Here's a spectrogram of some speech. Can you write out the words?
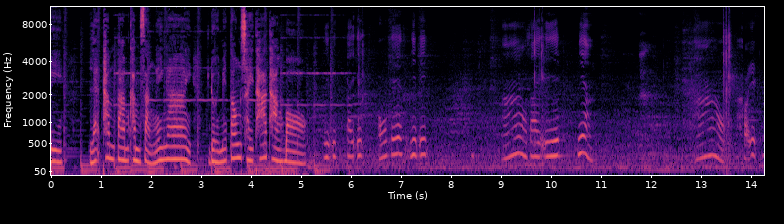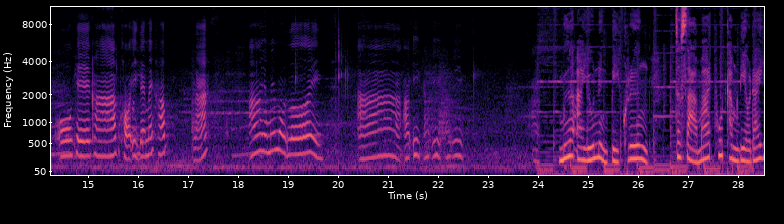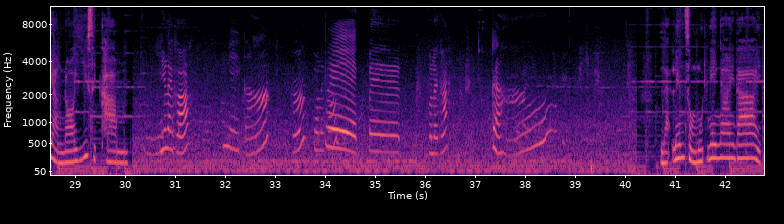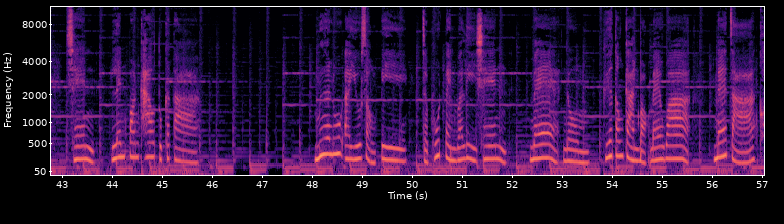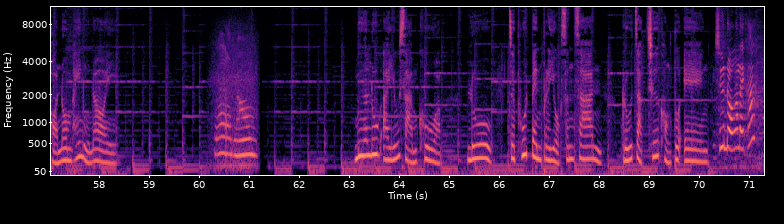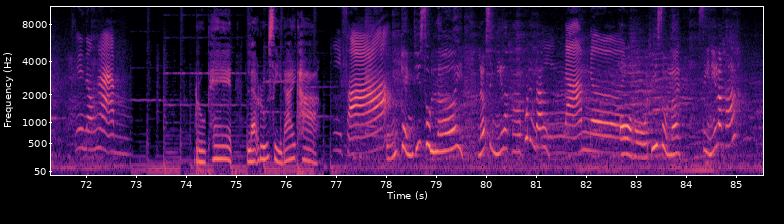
และทำตามคำสั่งง่ายๆ โดยไม่ต้องใช้ท่าทางบอกหยิบอีกใส่อีกโอเคหยิบอีกอ้าวใส่อีกเนี่ยอ้าวขออีก โอเคครับ ขออีกได้ไหมครับ นะอ้ายังไม่หมดเลยอ่าเอาอีก เอาอีก เอาอีก เมื่ออายุหนึ่งปีครึ่ง จะสามารถพูดคำเดียวได้อย่างน้อย 20 คำ นี่อะไรคะเด็กอะฮะ ตัวอะไรเด็คะกเป็ด ตัวอะไรคะกังและเล่นสมมุติง่าย ๆได้ เช่น เล่นป้อนข้าวตุ๊กตา เมื่อลูกอายุสองปี จะพูดเป็นวลีเช่น แม่นม เพื่อต้องการบอกแม่ว่า แม่จ๋าขอนมให้หนูหน่อย แม่นม เมื่อลูกอายุสามขวบ ลูกจะพูดเป็นประโยคสั้นๆ รู้จักชื่อของตัวเอง ชื่อน้องอะไรคะ รู้เพศ และรู้สีได้ค่ะสีฟ้าโอ้เก่งที่สุดเลย แล้วสิ่งนี้ล่ะคะพูดดังน้ำเนยๆโอ้โห ที่สุดเลย สีนี้ล่ะคะ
